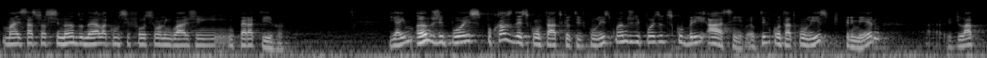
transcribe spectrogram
mas raciocinando nela como se fosse uma linguagem imperativa. E aí, anos depois, por causa desse contato que eu tive com Lisp, anos depois eu descobri. Ah, sim, eu tive contato com Lisp primeiro. Lá,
